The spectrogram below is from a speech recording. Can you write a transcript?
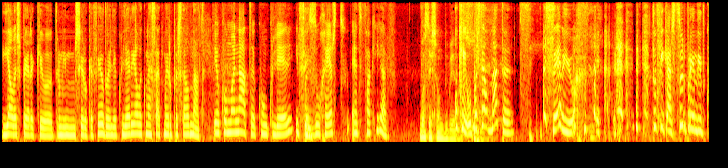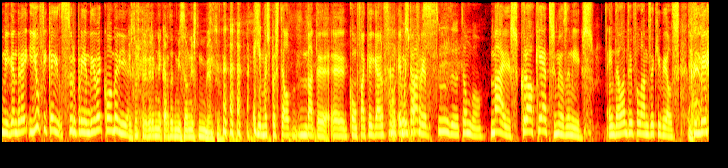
e ela espera que eu termine de mexer o café, eu dou-lhe a colher e ela começa a comer o pastel de nata. Eu como a nata com colher e depois o resto é de faca e garfo. Vocês são doentes. O quê? O pastel de nata? Sim. A sério? tu ficaste surpreendido comigo, André, e eu fiquei surpreendida com a Maria. Eu estou a escrever a minha carta de missão neste momento. Mas pastel de nata eh, com faca e garfo Ah, é muito à frente. tudo, tão bom. Mais croquetes, meus amigos. Ainda ontem falámos aqui deles. Comer,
